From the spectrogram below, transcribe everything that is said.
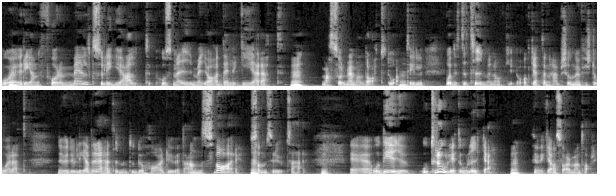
och rent formellt så ligger ju allt hos mig men jag har delegerat massor med mandat då till både till teamen och, och att den här personen förstår att nu är du ledare i det här teamet och då har du ett ansvar som ser ut så här. Eh, och det är ju otroligt olika hur mycket ansvar man tar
